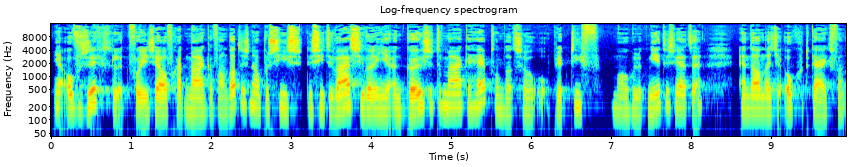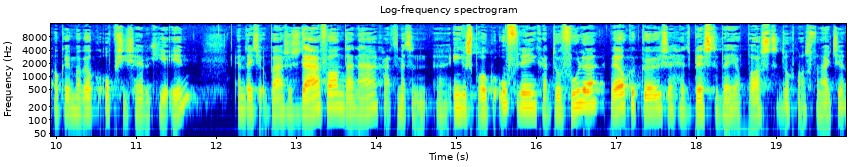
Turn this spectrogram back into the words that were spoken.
ja, overzichtelijk voor jezelf gaat maken van wat is nou precies de situatie waarin je een keuze te maken hebt, om dat zo objectief mogelijk neer te zetten. En dan dat je ook goed kijkt van oké, maar welke opties heb ik hierin? En dat je op basis daarvan daarna gaat met een uh, ingesproken oefening gaat doorvoelen welke keuze het beste bij jou past. Nogmaals vanuit je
